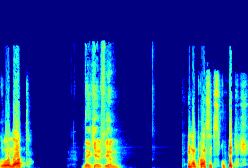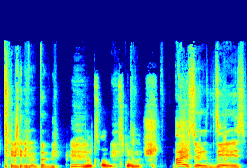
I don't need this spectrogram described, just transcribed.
Vos notes? De quel film? La princesse Switch. je l'ai même pas vu. Oui, tu l'as vu. Tu l'as vu. 1 sur 10!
